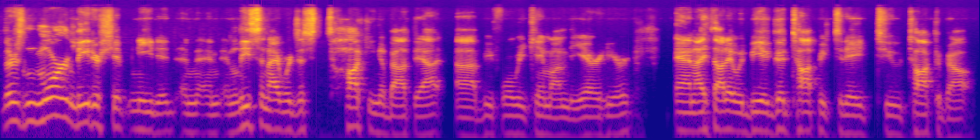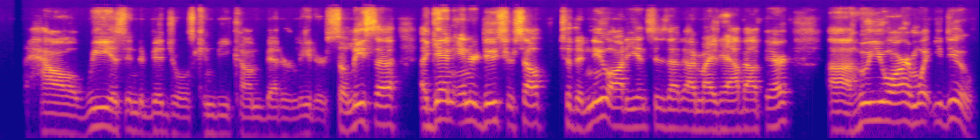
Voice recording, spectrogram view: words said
there's more leadership needed. And, and, and Lisa and I were just talking about that uh, before we came on the air here. And I thought it would be a good topic today to talk about how we as individuals can become better leaders. So, Lisa, again, introduce yourself to the new audiences that I might have out there, uh, who you are and what you do.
